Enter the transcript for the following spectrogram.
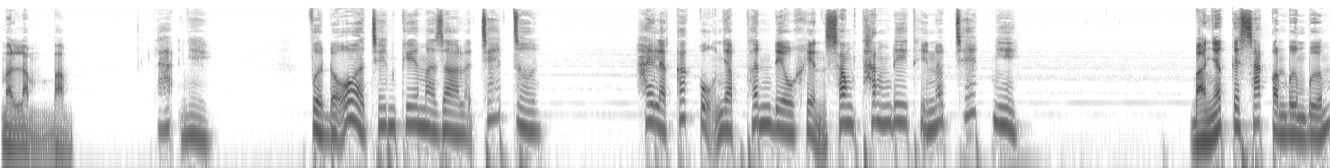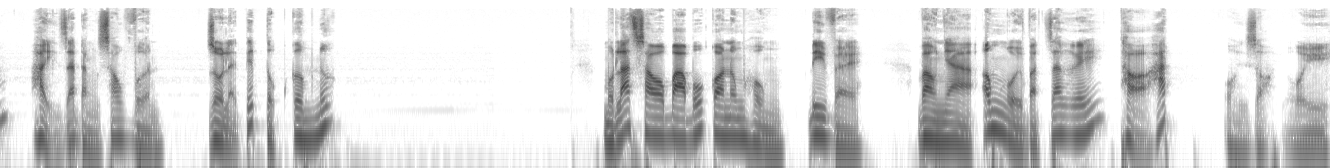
mà lẩm bẩm. Lạ nhỉ. Vừa đỗ ở trên kia mà giờ là chết rồi. Hay là các cụ nhập thân điều khiển xong thăng đi thì nó chết nhỉ? Bà nhấc cái xác con bươm bướm, hảy ra đằng sau vườn. Rồi lại tiếp tục cơm nước. Một lát sau, ba bố con ông Hùng đi về. Vào nhà, ông ngồi vặt ra ghế, thở hắt. Ôi giời ôi.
